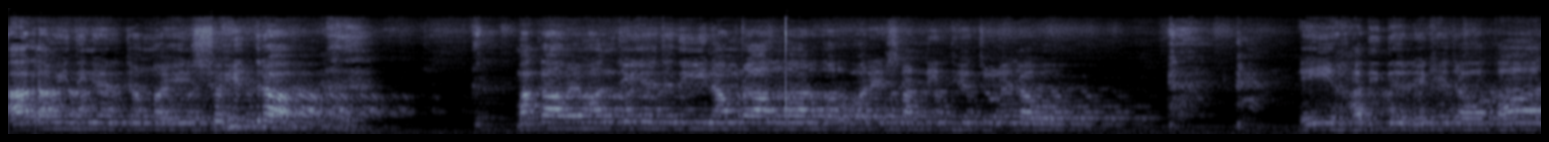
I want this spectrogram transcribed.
আগামী দিনের জন্য এই শহীদরা মাকামে মঞ্জিলে যেদিন আমরা আল্লাহর দরবারে সান্নিধ্যে চলে যাব, এই হাদিদের রেখে যাওয়া কাজ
